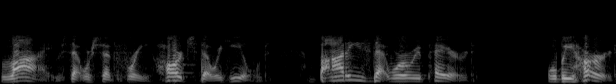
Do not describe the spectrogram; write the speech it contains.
lives that were set free, hearts that were healed, bodies that were repaired will be heard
